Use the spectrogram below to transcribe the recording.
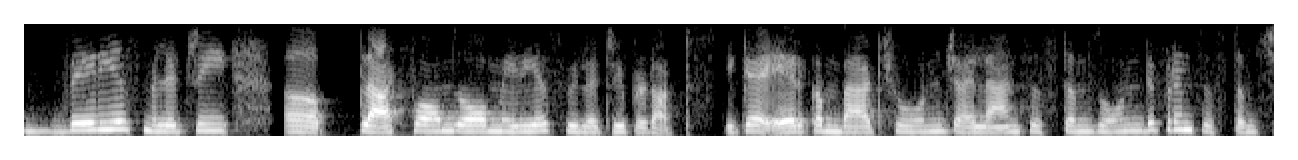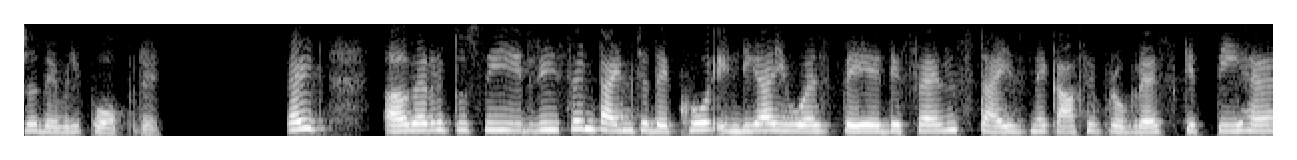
various military platforms और or मिलिट्री प्रोडक्ट्स ठीक है एयर कम्बैट्स होन चाहे लैंड सिस्टम्स होन डिफरेंट सिस्टम्स जो they will राइट अगर तुम रीसेंट टाइम च देखो इंडिया यूएस के डिफेंस टाइज ने काफ़ी प्रोग्रेस की है।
